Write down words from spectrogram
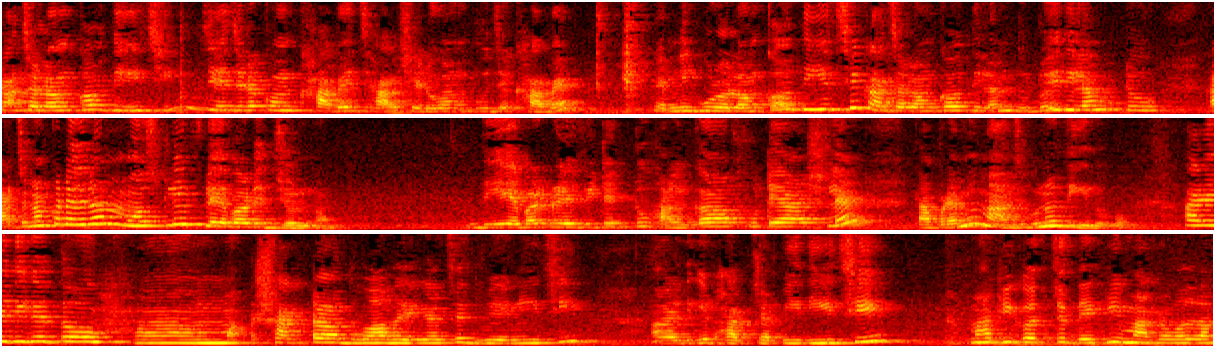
কাঁচা লঙ্কাও দিয়েছি। যে যেরকম খাবে ঝাল সেরকম বুঝে খাবে। এমনি গুঁড়ো লঙ্কাও দিয়েছি, কাঁচা লঙ্কাও দিলাম, দুটোই দিলাম, একটু কাঁচা লঙ্কাটা দিলাম মোস্টলি ফ্লেভারের জন্য। দিয়ে এবার গ্রেভিটা একটু হালকা ফুটে আসলে তারপরে আমি মাছগুলো দিয়ে দেবো। আর এইদিকে তো শাকটা ধোয়া হয়ে গেছে, ধুয়ে নিয়েছি, আর এদিকে ভাত চাপিয়ে দিয়েছি। মা কি করছে দেখি, মাকে বললাম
